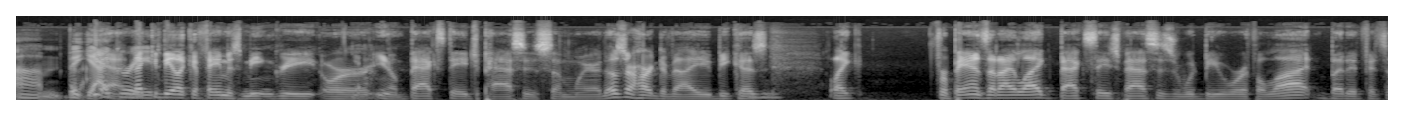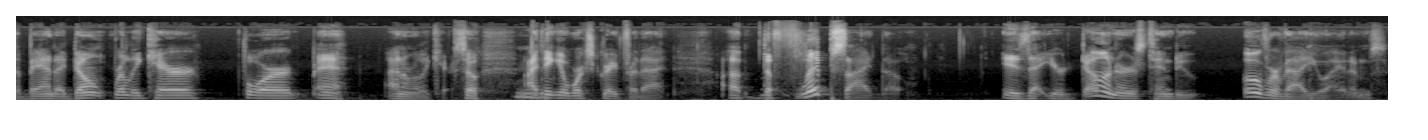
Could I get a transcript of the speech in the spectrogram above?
Um, but yeah, I agree. That could be like a famous meet and greet or you know backstage passes somewhere. Those are hard to value because, Mm-hmm. like, for bands that I like, backstage passes would be worth a lot. But if it's a band I don't really care for, eh, I don't really care. So Mm-hmm. I think it works great for that. Uh, the flip side, though, is that your donors tend to overvalue items.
